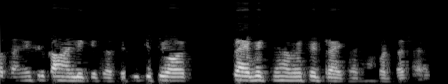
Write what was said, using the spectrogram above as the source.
पता नहीं फिर कहाँ लेके जाते किसी और प्राइवेट में हमें फिर ट्राई करना पड़ता शायद।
